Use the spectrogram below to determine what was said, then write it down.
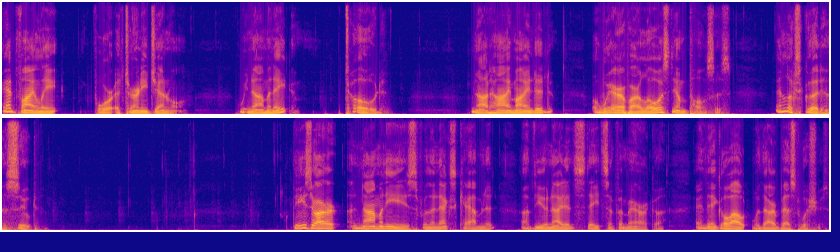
And finally, for Attorney General, we nominate Toad, not high minded, aware of our lowest impulses, and looks good in a suit. These are nominees for the next cabinet of the United States of America, and they go out with our best wishes.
